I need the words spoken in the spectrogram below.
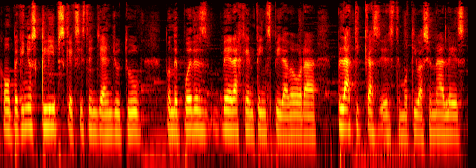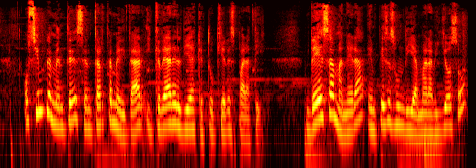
como pequeños clips que existen ya en YouTube donde puedes ver a gente inspiradora, pláticas este, motivacionales o simplemente sentarte a meditar y crear el día que tú quieres para ti. De esa manera empiezas un día maravilloso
